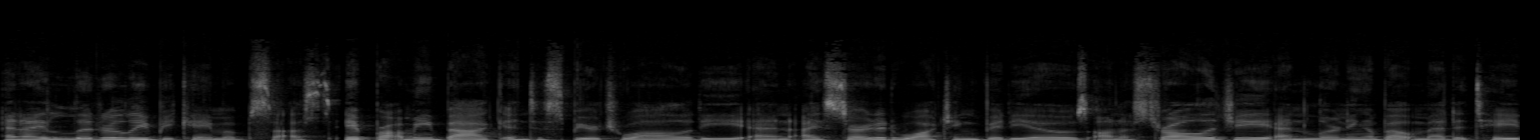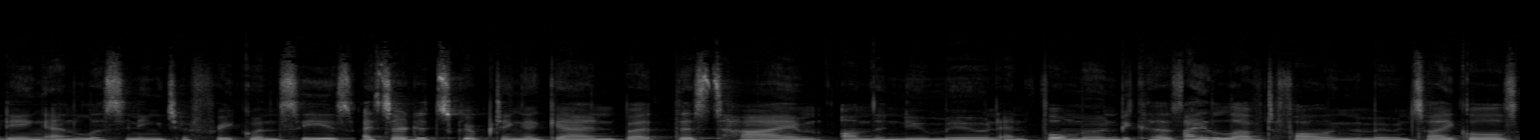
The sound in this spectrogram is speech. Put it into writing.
and I literally became obsessed. It brought me back into spirituality, and I started watching videos on astrology and learning about meditating and listening to frequencies. I started scripting again, but this time on the new moon and full moon because I loved following the moon cycles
